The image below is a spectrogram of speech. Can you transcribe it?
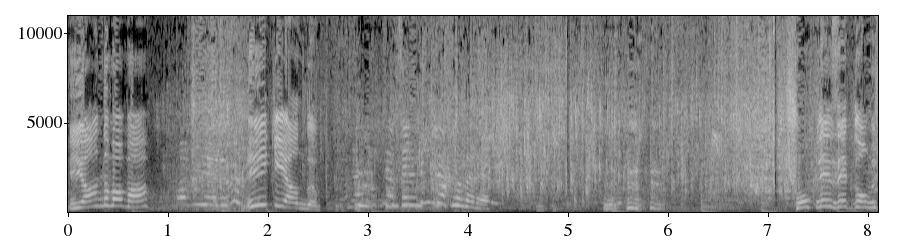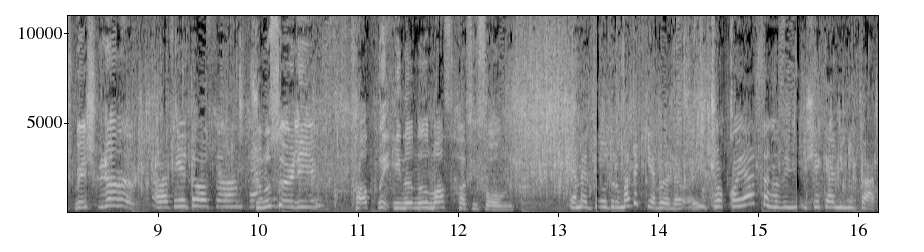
Yandım ama. İyi ki yandım. Çok lezzetli olmuş Beşgül Hanım. Afiyet olsun. Şunu söyleyeyim. Tatlı inanılmaz hafif olmuş. Hemen doldurmadık ya böyle. Çok koyarsanız şekerini yutar.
